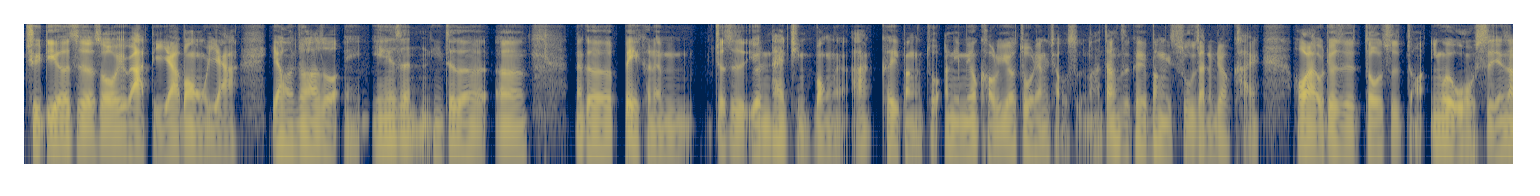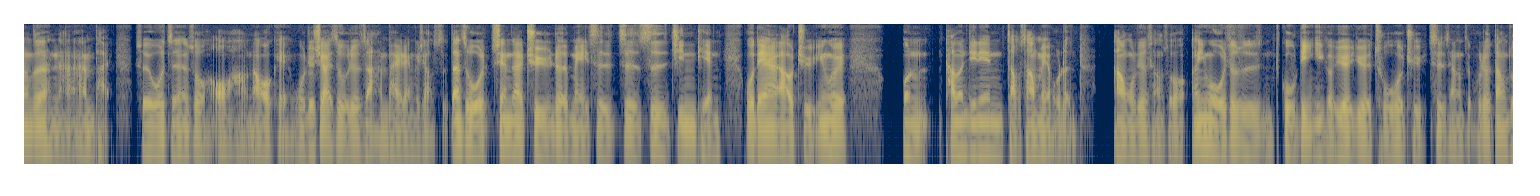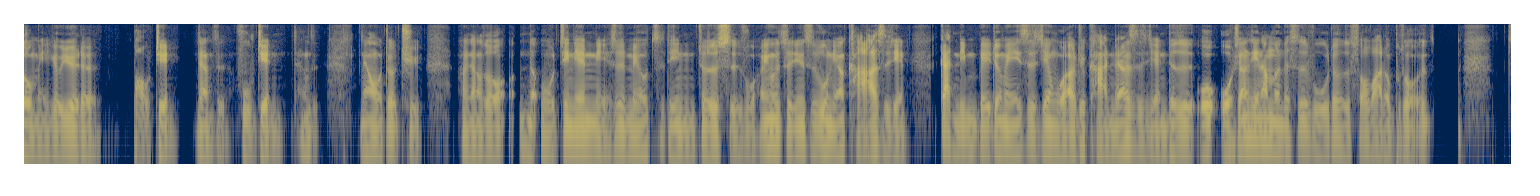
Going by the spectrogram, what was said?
去第二次的时候，有个阿迪亚帮我压，压完之后他说，哎、严先生，你这个，嗯、呃，那个背可能。就是有点太紧绷了啊，可以帮你做啊，你没有考虑要做两个小时嘛？这样子可以帮你舒展的比较开。后来我就是都是，因为我时间上真的很难安排，所以我只能说哦好，那 OK，我就下一次我就只安排两个小时。但是我现在去的每次只是今天，我等下也要去，因为嗯他们今天早上没有人啊，我就想说啊，因为我就是固定一个月月初会去一次这样子，我就当做每一个月的。保健这样子，复健这样子，然后我就去。他想说，那我今天也是没有指定就是师傅，因为指定师傅你要卡他时间，赶定北就没时间，我要去卡人家时间。就是我我相信他们的师傅就是手法都不错，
